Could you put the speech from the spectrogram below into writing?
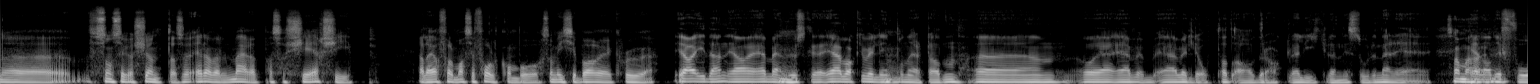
sånn som jeg har skjønt det, så er det vel mer et passasjerskip. Eller iallfall masse folk om bord, som ikke bare crewet. Ja, i den. Ja, jeg mener, Mm. husker, jeg var ikke veldig imponert av den. Uh, og jeg, jeg, jeg er veldig opptatt av Dracula. Jeg liker den historien. Det er en av de få,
